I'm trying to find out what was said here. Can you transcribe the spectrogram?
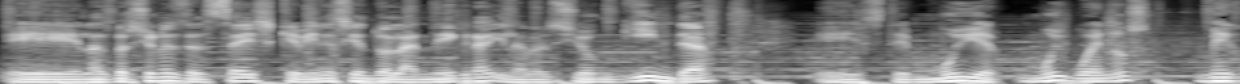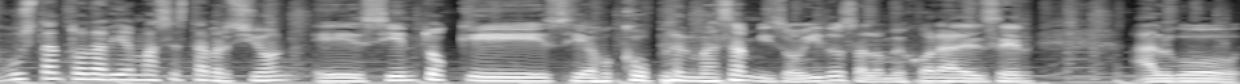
eh, las versiones del Sash que viene siendo la negra y la versión guinda. Este, muy, muy buenos. Me gustan todavía más esta versión. siento que se acoplan más a mis oídos. A lo mejor ha de ser algo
